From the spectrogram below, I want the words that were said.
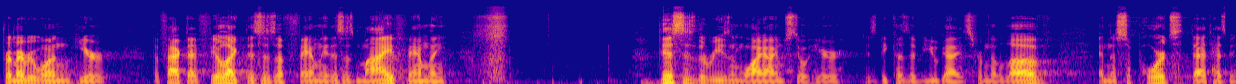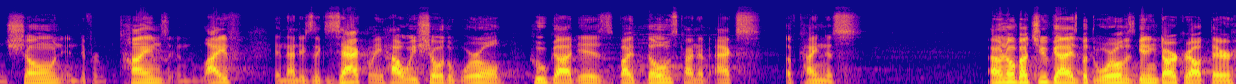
from everyone here. The fact I feel like this is a family, this is my family. This is the reason why I'm still here, is because of you guys, from the love and the support that has been shown in different times in life. And that is exactly how we show the world who God is by those kind of acts of kindness. I don't know about you guys, but the world is getting darker out there.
